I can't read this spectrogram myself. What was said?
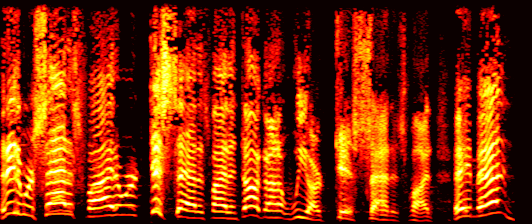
And either we're satisfied or we're dissatisfied, and doggone it, we are dissatisfied. Amen?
